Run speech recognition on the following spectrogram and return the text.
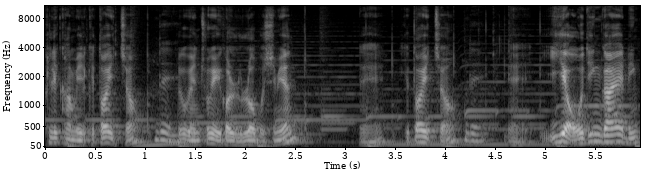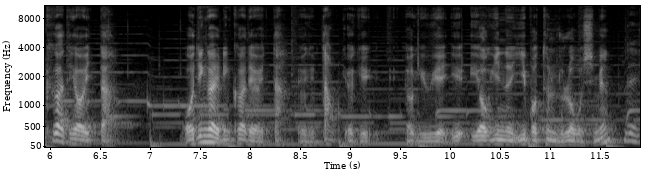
클릭하면 이렇게 떠 있죠. 네. 그리고 왼쪽에 이걸 눌러 보시면 네 이렇게 떠 있죠. 네. 예, 이게 어딘가에 링크가 되어 있다. 어딘가에 링크가 되어 있다. 여기 딱 여기 여기 위에 이, 여기 있는 이 버튼을 눌러 보시면 네.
